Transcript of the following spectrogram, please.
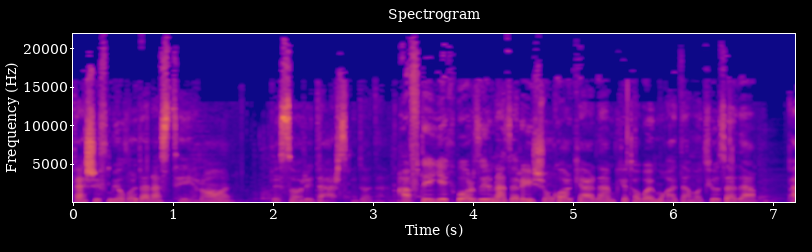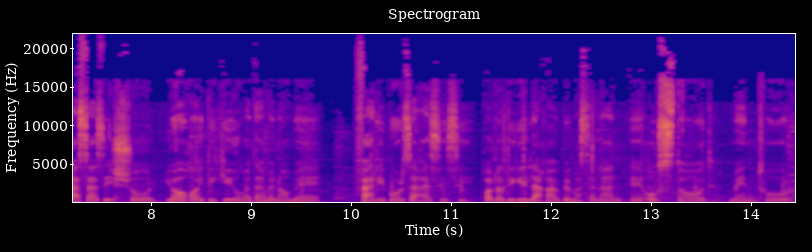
تشریف می آوردن از تهران به ساره درس می‌دادن. هفته یک بار زیر نظر ایشون کار کردم کتابای مقدماتی رو زدم. پس از ایشون یا آقای دیگه اومدن به نام فریبرز عزیزی. حالا دیگه لقب به مثلا استاد منتور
